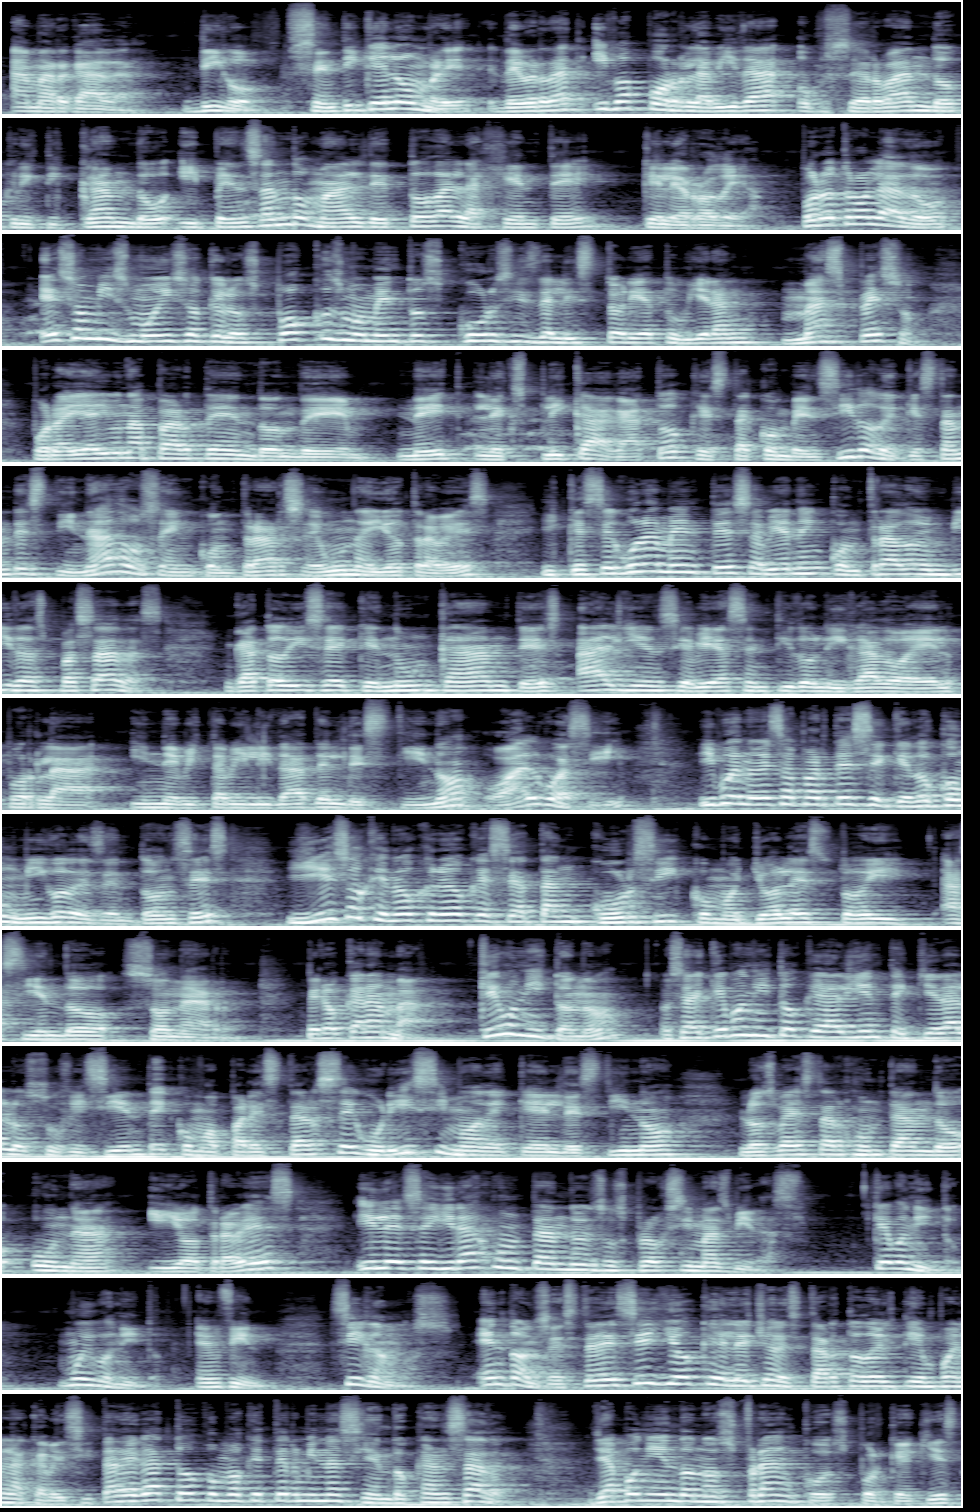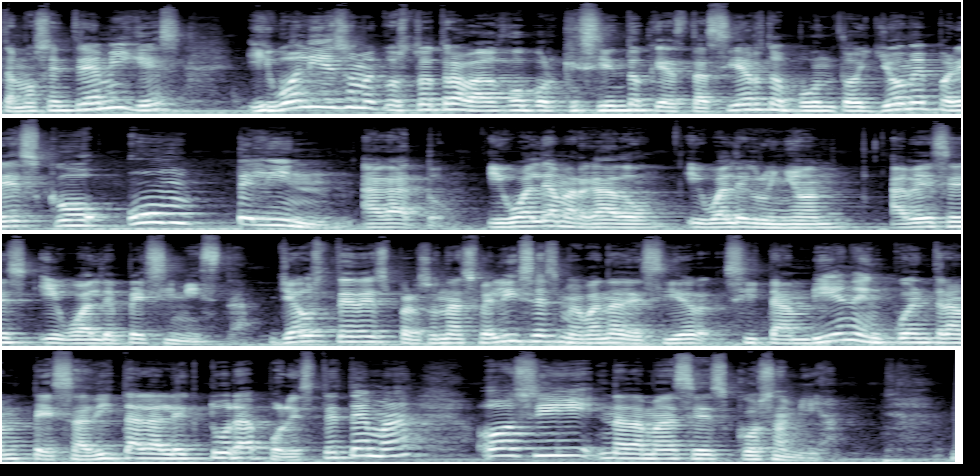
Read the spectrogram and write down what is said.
amargada. Digo, sentí que el hombre de verdad iba por la vida observando, criticando y pensando mal de toda la gente que le rodea. Por otro lado, eso mismo hizo que los pocos momentos cursis de la historia tuvieran más peso, por ahí hay una parte en donde Nate le explica a Gato que está convencido de que están destinados a encontrarse una y otra vez y que seguramente se habían encontrado en vidas pasadas. Gato dice que nunca antes alguien se había sentido ligado a él por la inevitabilidad del destino o algo así. Y bueno, esa parte se quedó conmigo desde entonces y eso que no creo que sea tan cursi como yo le estoy haciendo sonar. Pero caramba, qué bonito, ¿no? O sea, qué bonito que alguien te quiera lo suficiente como para estar segurísimo de que el destino los va a estar juntando una y otra vez y les seguirá juntando en sus próximas vidas. Qué bonito. Muy bonito. En fin, sigamos. Entonces, te decía yo que el hecho de estar todo el tiempo en la cabecita de gato como que termina siendo cansado. Ya poniéndonos francos, porque aquí estamos entre amigues, igual y eso me costó trabajo porque siento que hasta cierto punto yo me parezco un pelín a gato. Igual de amargado, igual de gruñón, a veces igual de pesimista. Ya ustedes, personas felices, me van a decir si también encuentran pesadita la lectura por este tema o si nada más es cosa mía.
